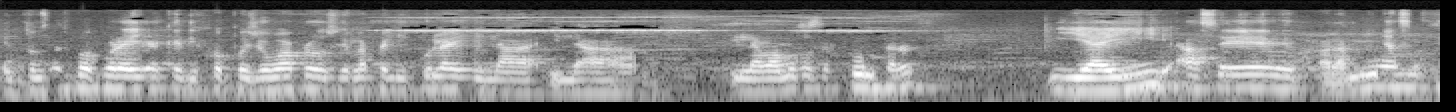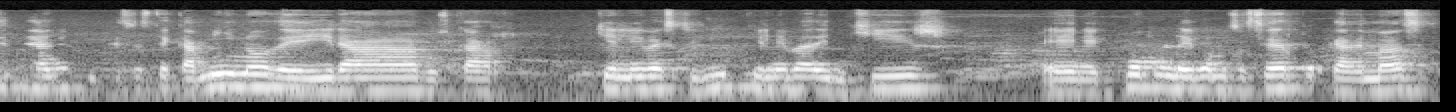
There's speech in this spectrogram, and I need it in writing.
Entonces fue por ella que dijo, pues yo voy a producir la película y la, y la, y la vamos a hacer juntas. Y ahí hace, para mí, hace siete años empecé este camino de ir a buscar quién le iba a escribir, quién le iba a dirigir, eh, cómo le íbamos a hacer, porque además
